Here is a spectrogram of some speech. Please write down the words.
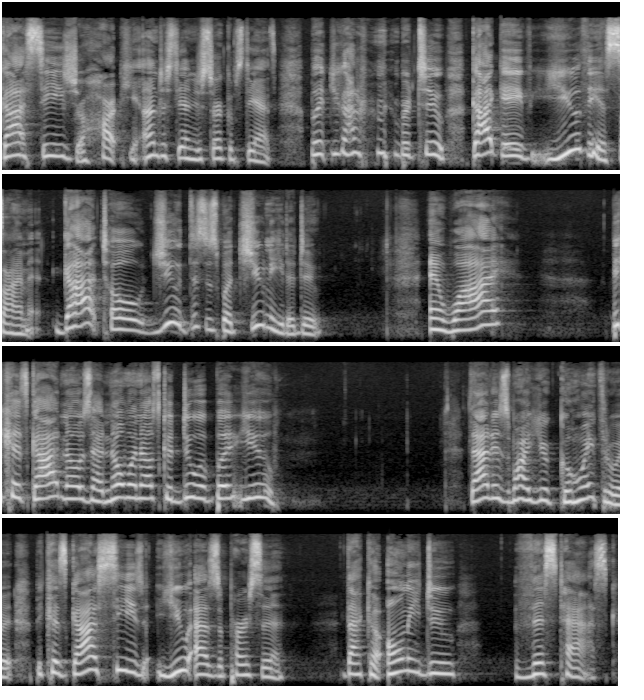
God sees your heart, He understands your circumstance. But you got to remember too, God gave you the assignment. God told you this is what you need to do. And why? Because God knows that no one else could do it but you. That is why you're going through it because God sees you as a person that can only do this task,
